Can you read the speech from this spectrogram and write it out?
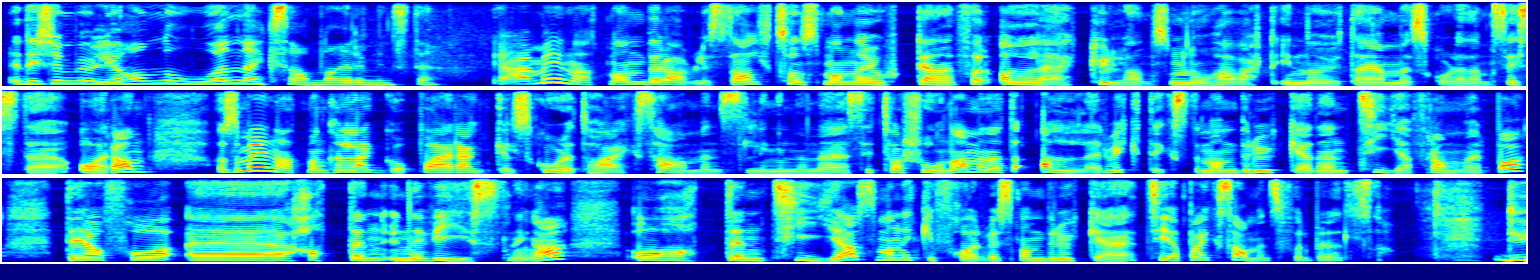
Er det ikke mulig å ha noen eksamener, i det minste? Jeg mener at man bør avlyse alt, sånn som man har gjort det for alle kullene som nå har vært inn og ut av hjemmeskole de siste årene. Og så mener jeg at man kan legge opp på hver enkelt skole til å ha eksamenslignende situasjoner, men at det aller viktigste man bruker den tida framover på, det er å få eh, hatt den undervisninga og hatt den tida som man ikke får hvis man bruker tida på eksamensforberedelser. Du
